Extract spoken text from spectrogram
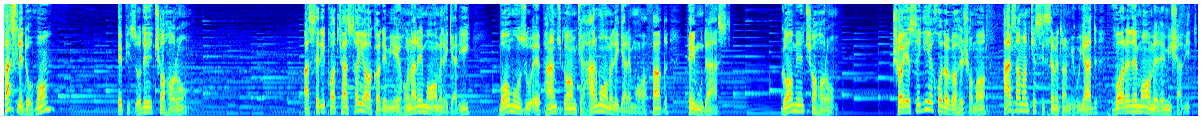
فصل دوم اپیزود چهارم. از سری پادکست های آکادمی هنر معاملگری با موضوع پنج گام که هر معاملگر موفق پیموده است. گام چهارم. شایستگی خداگاه شما هر زمان که سیستمتان می‌گوید وارد معامله می‌شوید.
